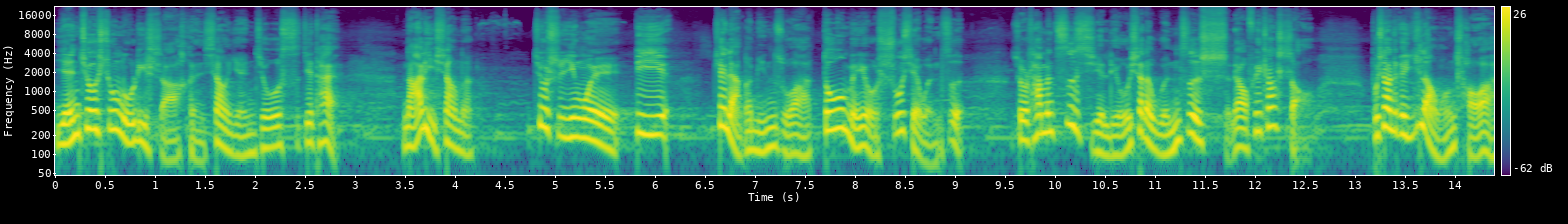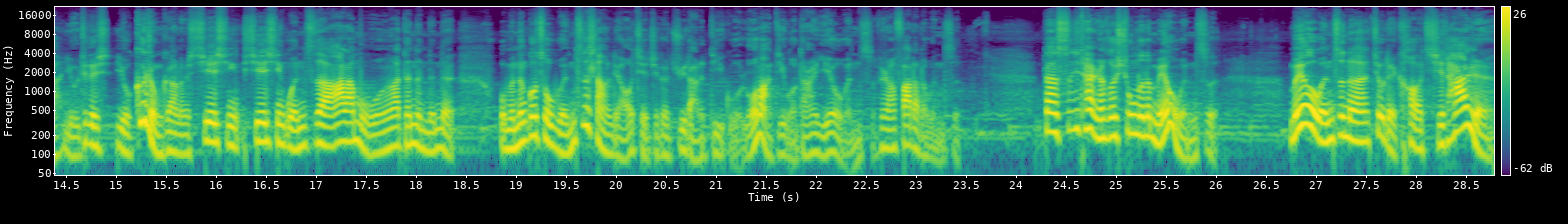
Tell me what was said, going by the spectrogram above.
研究匈奴历史啊，很像研究斯基泰，哪里像呢？就是因为第一，这两个民族啊都没有书写文字，就是他们自己留下的文字史料非常少，不像这个伊朗王朝啊，有这个有各种各样的楔形楔形文字啊、阿拉姆文啊等等等等，我们能够从文字上了解这个巨大的帝国。罗马帝国当然也有文字，非常发达的文字。但斯基泰人和匈奴的没有文字，没有文字呢，就得靠其他人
